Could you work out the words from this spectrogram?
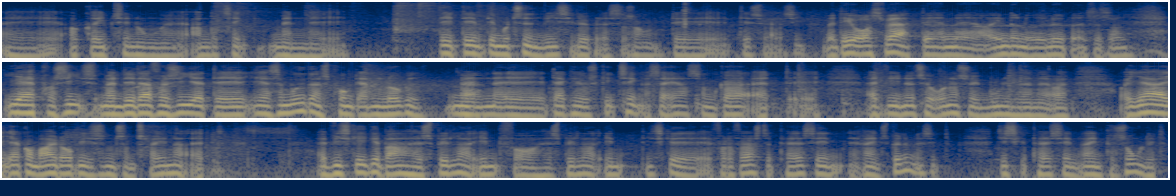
øh, at gribe til nogle øh, andre ting. Men, øh, det, det, det må tiden vise i løbet af sæsonen. Det, det er svært at sige. Men det er jo også svært det her med at ændre noget i løbet af sæsonen. Ja, præcis. Men det er derfor at sige, at øh, ja, som udgangspunkt er den lukket. Men ja. øh, der kan jo ske ting og sager, som gør, at, øh, at vi er nødt til at undersøge mulighederne. Og, og jeg, jeg går meget op i sådan som træner, at at vi skal ikke bare have spillere ind for at have spillere ind. De skal for det første passe ind rent spillemæssigt. De skal passe ind rent personligt.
